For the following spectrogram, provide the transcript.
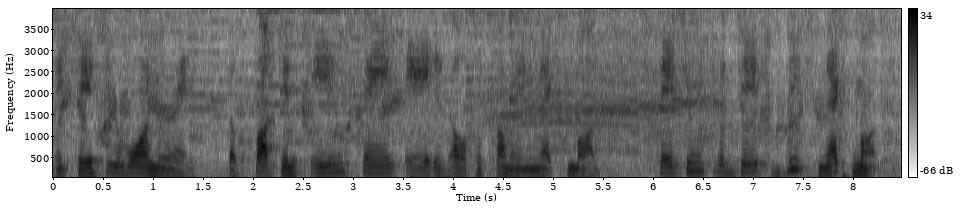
in case you're wondering, the fucking Insane 8 is also coming next month. Stay tuned for the date deets next month.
